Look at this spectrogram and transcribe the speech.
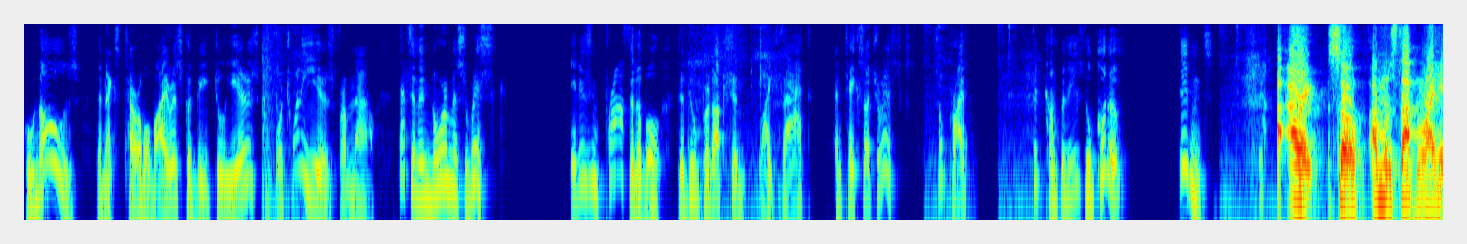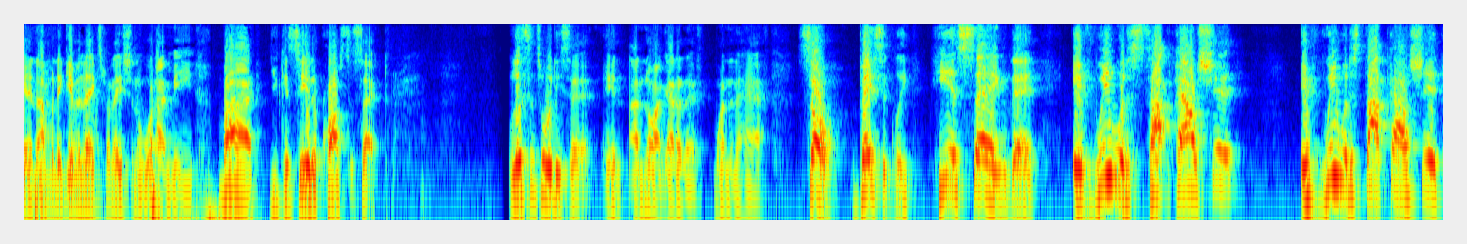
Who knows? The next terrible virus could be two years or 20 years from now. That's an enormous risk. It isn't profitable to do production like that and take such risks. So private companies who could have didn't. All right, so I'm going to stop him right here, and I'm going to give an explanation of what I mean by you can see it across the sector. Listen to what he said, and I know I got it at one and a half. So basically, he is saying that if we would stockpile shit, if we would stockpile shit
